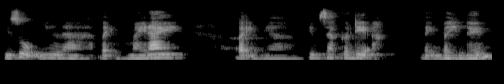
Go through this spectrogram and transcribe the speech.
ví dụ như là bệnh mày đay bệnh uh, viêm da cơ địa bệnh vẩy nến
